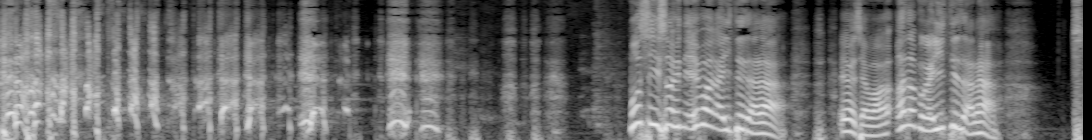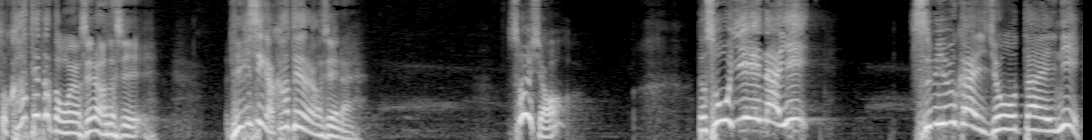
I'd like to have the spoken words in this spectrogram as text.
もしそういうふうにエヴァが言ってたら、エヴァちゃんはアダムが言ってたら、ちょっと変わってたと思いますよね、私。歴史が変わってたかもしれない。そうでしょ？そう言えない罪深い状態に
